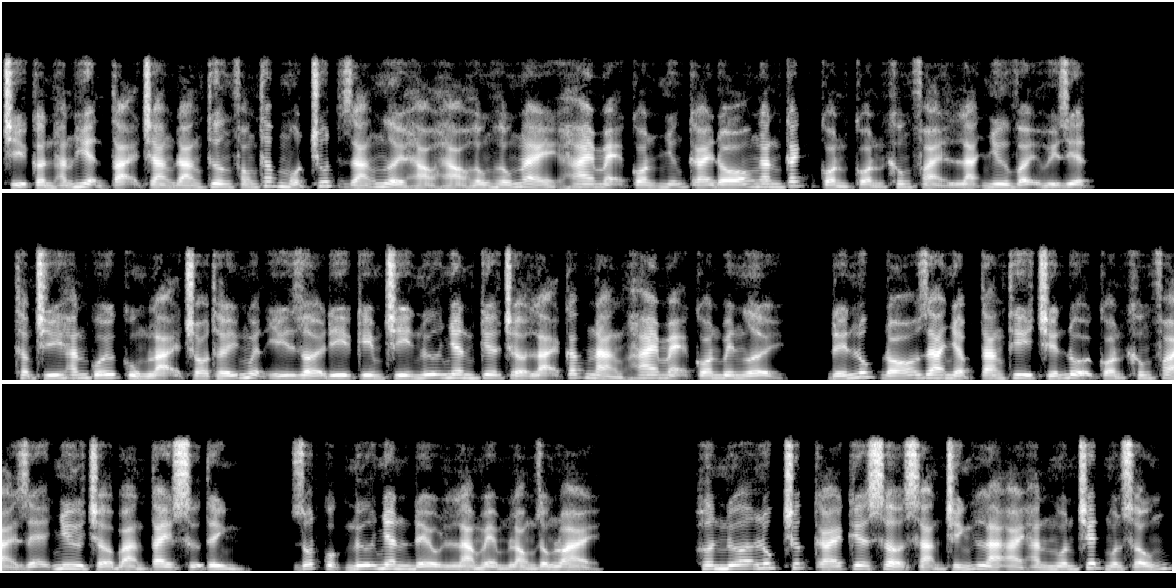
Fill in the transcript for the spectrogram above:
chỉ cần hắn hiện tại trang đáng thương phóng thấp một chút dáng người hảo hảo hống hống này hai mẹ con những cái đó ngăn cách còn còn không phải là như vậy hủy diệt. Thậm chí hắn cuối cùng lại cho thấy nguyện ý rời đi kim chi nữ nhân kia trở lại các nàng hai mẹ con bên người, đến lúc đó gia nhập tang thi chiến đội còn không phải dễ như trở bàn tay sự tình, rốt cuộc nữ nhân đều là mềm lòng giống loài. Hơn nữa lúc trước cái kia sở sản chính là ai hắn muốn chết muốn sống,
